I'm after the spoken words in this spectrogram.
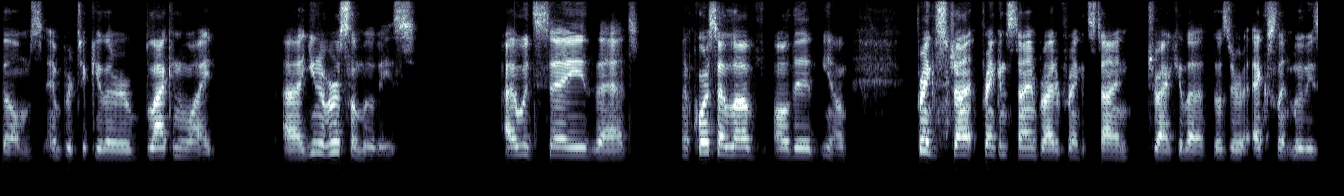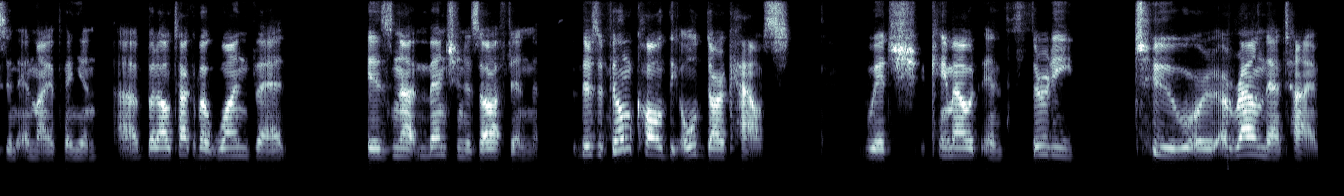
films, in particular black and white uh, Universal movies. I would say that, of course, I love all the you know Frankenstein, Frankenstein, Bride of Frankenstein, Dracula. Those are excellent movies in, in my opinion. Uh, but I'll talk about one that is not mentioned as often. There's a film called The Old Dark House, which came out in 32 or around that time.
